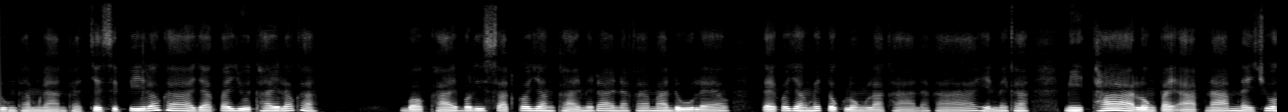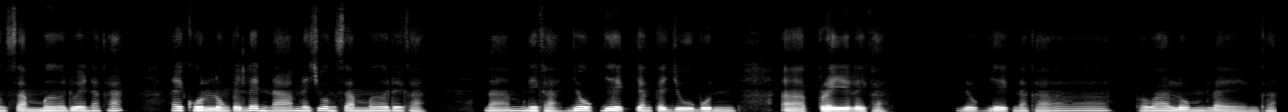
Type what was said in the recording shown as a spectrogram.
ลุงทำงานค่ะเจ็ดสิบปีแล้วค่ะ อยากไปอยู่ไทยแล้วค่ะ บอกขายบริษัทก็ยังขายไม่ได้นะคะ มาดูแล้ว แต่ก็ยังไม่ตกลงราคานะคะ เห็นไหมคะ มีท่าลงไปอาบน้ำในช่วงซัมเมอร์ด้วยนะคะ ให้คนลงไปเล่นน้ำในช่วงซัมเมอร์ด้วยค่ะ น้ำนี่ค่ะ โยกเยกยังกระอยู่บนเปรเลยค่ะ โยกเยกนะคะ เพราะว่าลมแรงค่ะ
